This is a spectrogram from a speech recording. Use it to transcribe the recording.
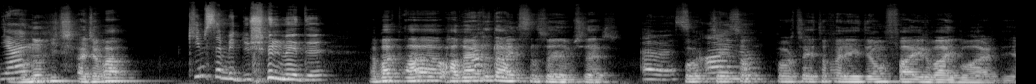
Yani Bunu hiç acaba kimse mi düşünmedi? Ya bak aa haberde de aynısını söylemişler. Evet. Portrait aynen. of, Portrait of a Lady on Fire vibe'ı var diye.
